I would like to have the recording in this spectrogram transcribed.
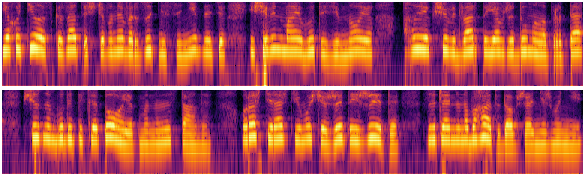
Я хотіла сказати, що вони верзуть нісенітницю і що він має бути зі мною, але якщо відверто, я вже думала про те, що з ним буде після того, як мене не стане. Урешті-решт йому ще жити і жити, звичайно, набагато довше, ніж мені.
